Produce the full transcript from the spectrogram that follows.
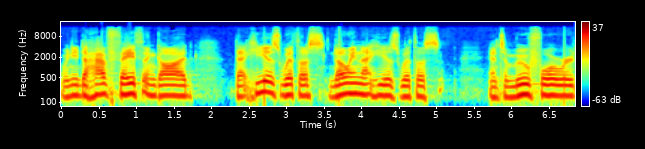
We need to have faith in God that He is with us, knowing that He is with us, and to move forward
